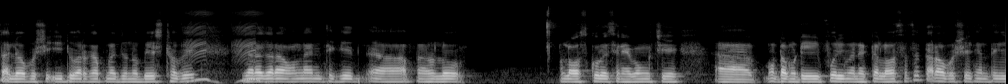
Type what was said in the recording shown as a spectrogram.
তাহলে অবশ্যই ইড ওয়ার্ক আপনার জন্য বেস্ট হবে। যারা যারা অনলাইন থেকে আপনার হলো লস করেছেন এবং আহ, মোটামুটি পরিমাণে একটা লস আছে তারা অবশ্যই এখান থেকে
